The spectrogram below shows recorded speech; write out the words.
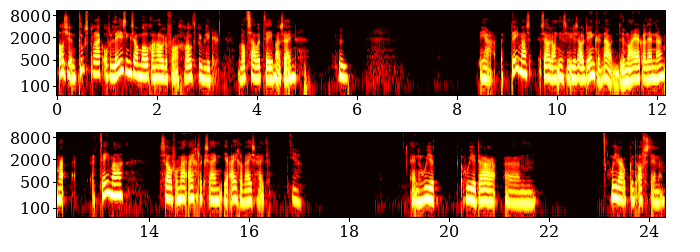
Als je een toespraak of lezing zou mogen houden voor een groot publiek, wat zou het thema zijn? Hm. Ja, het thema zou dan, je zou denken, nou, de Maya-kalender, maar het thema zou voor mij eigenlijk zijn je eigen wijsheid. Ja. En hoe je, hoe je, daar, ehm, hoe je daarop kunt afstemmen.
